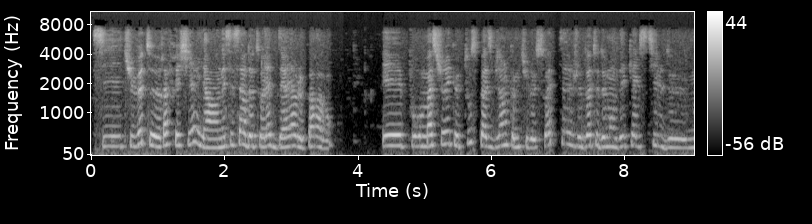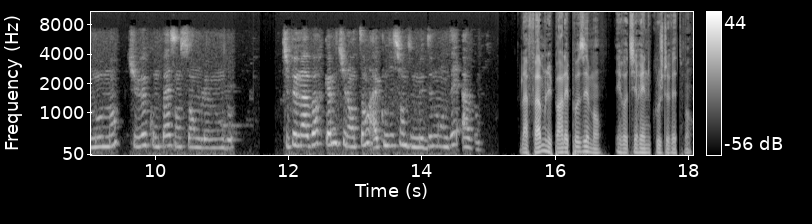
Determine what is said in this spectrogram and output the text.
Si tu veux te rafraîchir, il y a un nécessaire de toilette derrière le paravent. Et pour m'assurer que tout se passe bien comme tu le souhaites, je dois te demander quel style de moment tu veux qu'on passe ensemble, mon beau. Tu peux m'avoir comme tu l'entends, à condition de me demander avant. La femme lui parlait posément et retirait une couche de vêtements.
